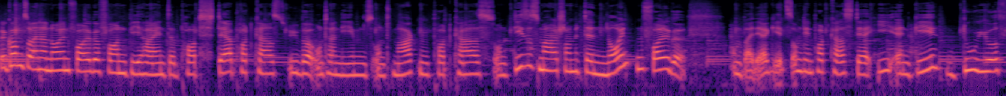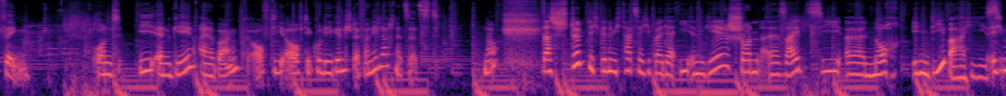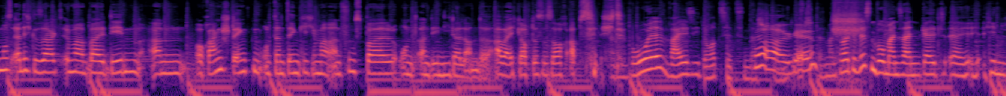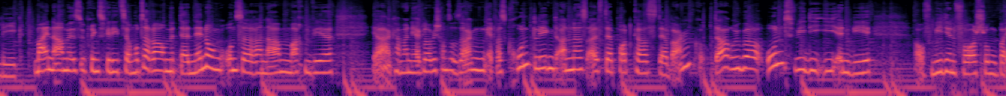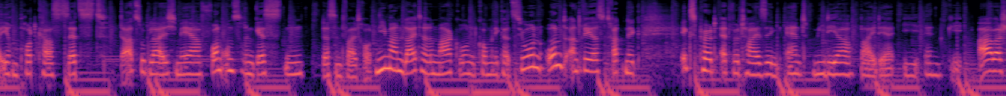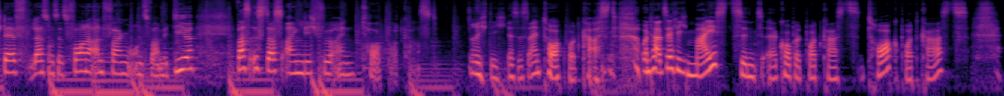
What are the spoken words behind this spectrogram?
Willkommen zu einer neuen Folge von Behind the Pod, der Podcast über Unternehmens- und Markenpodcasts und dieses Mal schon mit der neunten Folge. Und bei der geht es um den Podcast der ING Do Your Thing. Und ING, eine Bank, auf die auch die Kollegin Stefanie Lachnitz setzt ne? Das stimmt. Ich bin nämlich tatsächlich bei der ING schon äh, seit sie äh, noch Ingdiba hieß. Ich muss ehrlich gesagt immer bei denen an Orange denken und dann denke ich immer an Fußball und an die Niederlande. Aber ich glaube, das ist auch Absicht. Wohl, weil sie dort sitzen. Das ja, stimmt. okay. Also man sollte wissen, wo man sein Geld äh, hinlegt. Mein Name ist übrigens Felicia Mutterer und mit der Nennung unserer Namen machen wir ja, kann man ja, glaube ich, schon so sagen, etwas grundlegend anders als der Podcast der Bank. Darüber und wie die ING auf Medienforschung bei ihrem Podcast setzt. Dazu gleich mehr von unseren Gästen. Das sind Waltraud Niemann, Leiterin Marke und Kommunikation und Andreas Tratnik, Expert Advertising and Media bei der ING. Aber Steff, lass uns jetzt vorne anfangen und zwar mit dir. Was ist das eigentlich für ein Talk-Podcast? Richtig, es ist ein Talk-Podcast. Und tatsächlich meist sind äh, Corporate Podcasts Talk-Podcasts,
